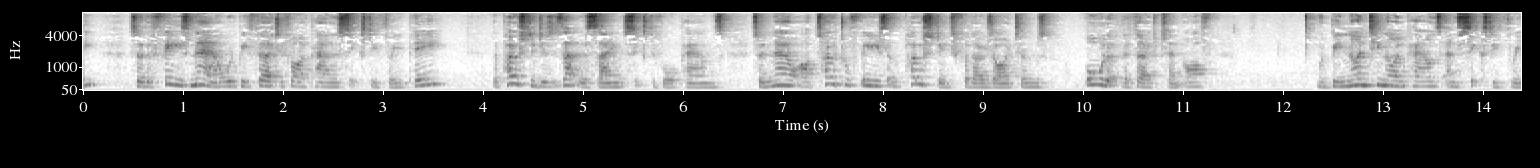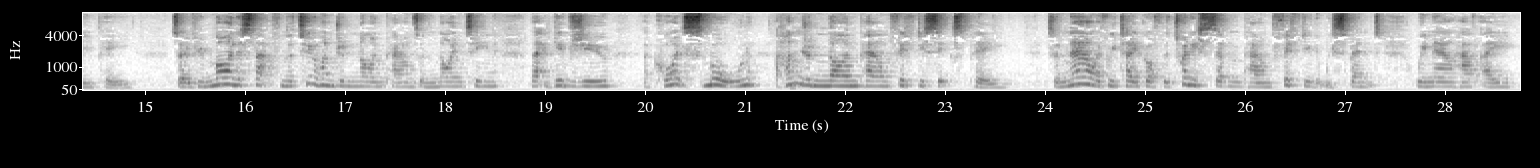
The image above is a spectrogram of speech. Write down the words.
So the fees now would be £35.63p. The postage is exactly the same, £64. So now our total fees and postage for those items, all at the 30% off, would be £99.63p. So if you minus that from the £209.19, that gives you a quite small £109.56p. So now if we take off the £27.50 that we spent, we now have a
